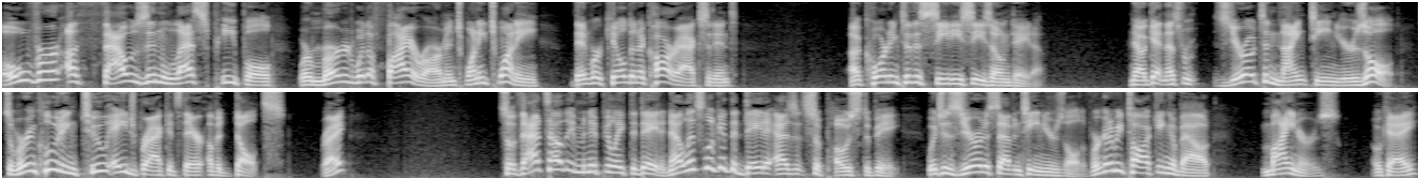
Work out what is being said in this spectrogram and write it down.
over a thousand less people were murdered with a firearm in 2020 than were killed in a car accident, according to the CDC's own data. Now, again, that's from 0 to 19 years old. So we're including two age brackets there of adults, right? So that's how they manipulate the data. Now, let's look at the data as it's supposed to be, which is 0 to 17 years old. If we're going to be talking about minors, okay,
